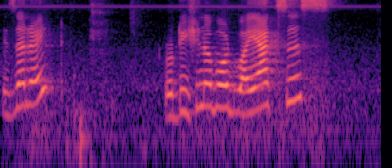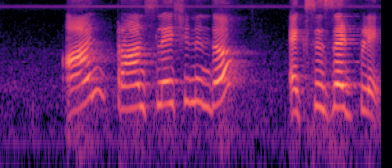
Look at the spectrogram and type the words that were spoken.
is that right? Rotation about y axis and translation in the xz plane.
